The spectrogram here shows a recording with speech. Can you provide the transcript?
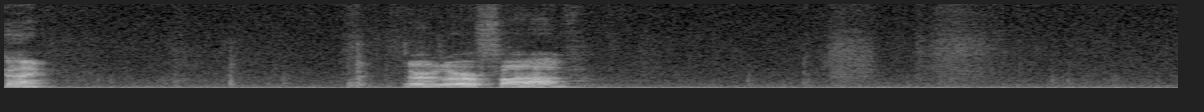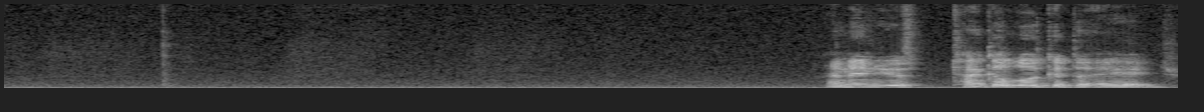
Okay. There's our five. And then just take a look at the edge.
